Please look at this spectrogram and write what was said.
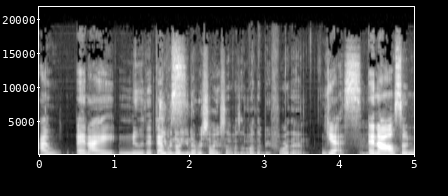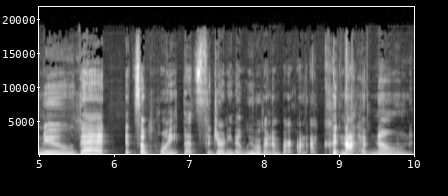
I and I knew that that Mm-hmm. Even was though you never saw yourself as a mother before then. yes, Mm-hmm. and I also knew that at some point that's the journey that we were going to embark on. I could not have known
